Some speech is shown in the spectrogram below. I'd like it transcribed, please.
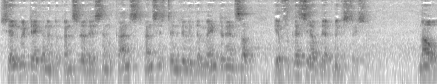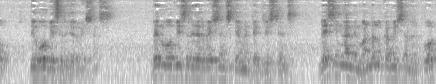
shall be taken into consideration cons- consistently with the maintenance of efficacy of the administration. Now, the OBC reservations. When OBC reservations came into existence, basing on the Mandal Commission report,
